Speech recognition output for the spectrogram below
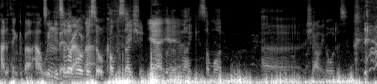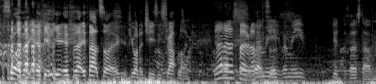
had to think about how we. it's fit a lot more of that. a sort of conversation Yeah, rather yeah, than yeah. like someone shouting orders. sort of thing, if, you, if, you, if, that, if that's uh, if you want a cheesy strapline. Yeah, no, that's fair enough. when we when we did the first album,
